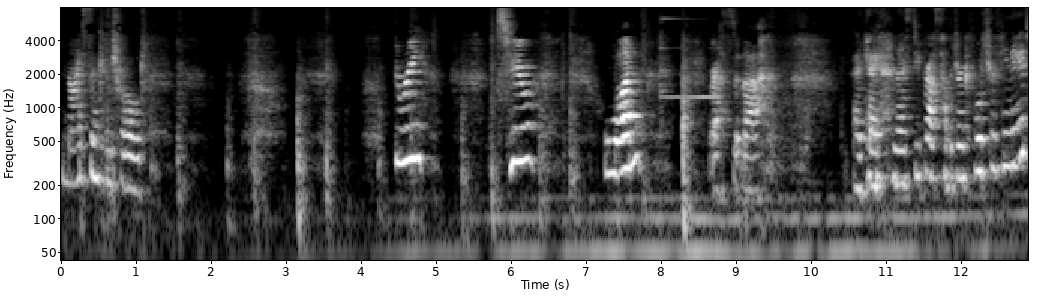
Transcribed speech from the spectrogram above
Nice and controlled. Three, two, one. Rest it there. Okay, nice deep breath. Have a drink of water if you need.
